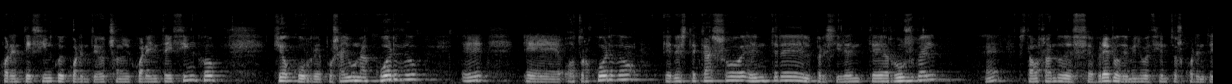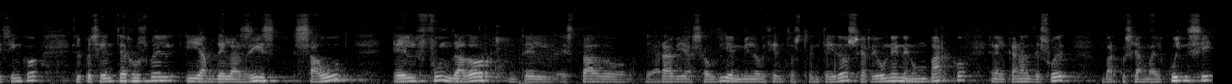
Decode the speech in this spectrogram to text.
45 y 48. En el 45, ¿qué ocurre? Pues hay un acuerdo, eh, eh, otro acuerdo, en este caso entre el presidente Roosevelt, eh, estamos hablando de febrero de 1945, el presidente Roosevelt y Abdelaziz Saud, el fundador del Estado de Arabia Saudí en 1932, se reúnen en un barco en el canal de Suez, un barco se llama el Quincy,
